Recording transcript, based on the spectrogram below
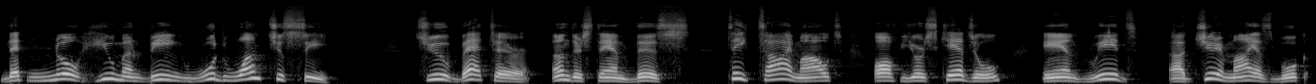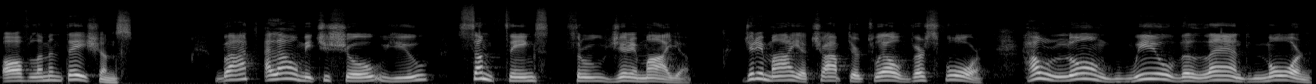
that no human being would want to see. To better understand this, take time out of your schedule and read uh, Jeremiah's book of Lamentations. But allow me to show you some things through Jeremiah. Jeremiah chapter 12, verse 4. How long will the land mourn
